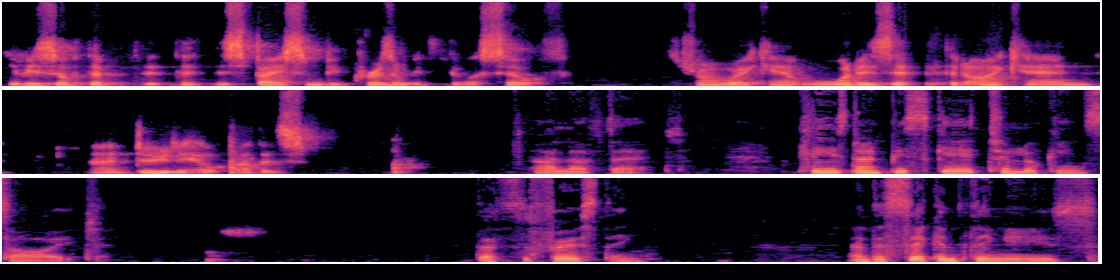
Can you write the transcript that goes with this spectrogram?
Give yourself the, the, the, space and be present with yourself. To try and work out what is it that I can uh, do to help others. I love that. Please don't be scared to look inside. That's the first thing. And the second thing is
